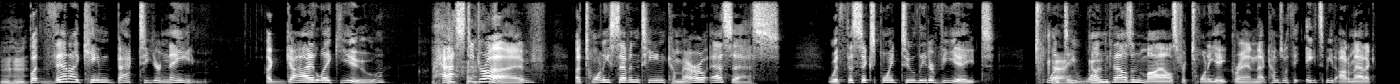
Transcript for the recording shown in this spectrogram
Mm-hmm. But then I came back to your name. A guy like you has to drive a 2017 Camaro SS with the 6.2 liter V8, 21,000 miles for 28 grand. That comes with the 8 speed automatic,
